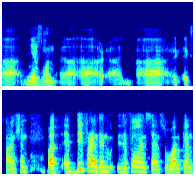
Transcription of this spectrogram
uh, near zone uh, uh, uh, expansion, but different in the following sense. So one can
